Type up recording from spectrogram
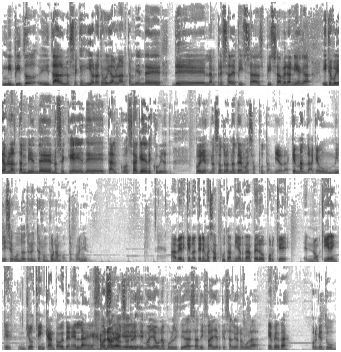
mi pito y tal, no sé qué, y ahora te voy a hablar también de, de la empresa de pizzas, Pizza Veraniega, y te voy a hablar también de no sé qué, de tal cosa que he descubierto. Coño, nosotros no tenemos esas putas mierdas. ¿Qué más da que un milisegundo te lo interrumpa una moto, coño? A ver, que no tenemos esas putas mierdas, pero porque no quieren, que yo estoy encantado de tenerla, ¿eh? Bueno, nosotros hicimos ya una publicidad de Satisfyer que salió regular. Es verdad. Porque tú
